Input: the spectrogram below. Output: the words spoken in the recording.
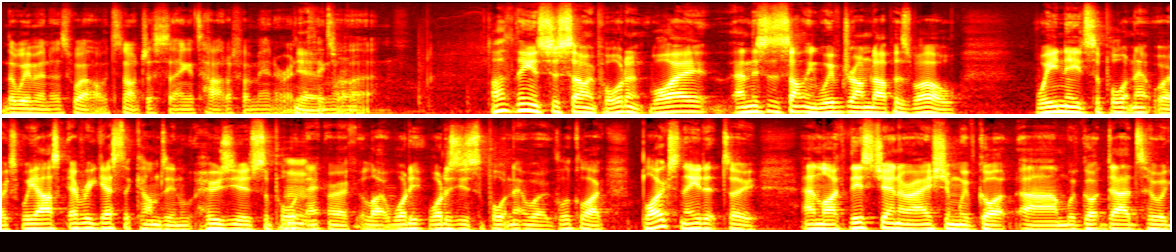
the women as well. It's not just saying it's harder for men or anything that's like right. that. I think it's just so important. Why? And this is something we've drummed up as well. We need support networks. We ask every guest that comes in, "Who's your support network? Like, what do, what does your support network look like?" Blokes need it too. And like this generation, we've got um, we've got dads who are,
